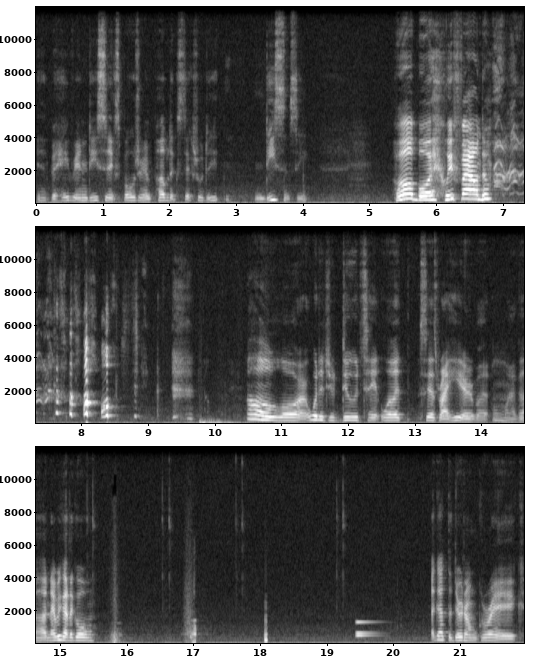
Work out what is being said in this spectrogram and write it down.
in behavior, indecent exposure, and public sexual de- indecency. Oh boy, we found him. oh lord, what did you do, Taylor? Well, it says right here, but oh my god, now we gotta go. I got the dirt on Greg.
